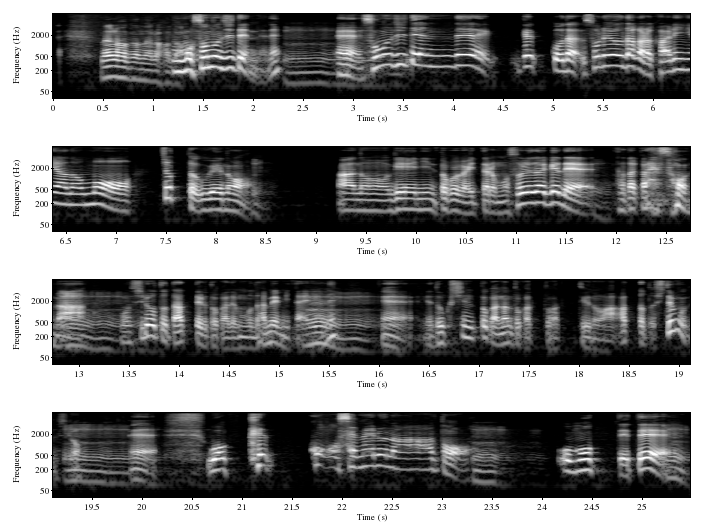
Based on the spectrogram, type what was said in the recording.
なるほどなるほど。もうその時点でね、うん。ええその時点で結構だそれをだから仮にあのもうちょっと上の、うんあの芸人とかが言ったらもうそれだけで叩かれそうな、もう素人と会ってるとかでもうダメみたいなね、うええ。いや独身とかなんとかとかっていうのはあったとしてもですよ、うんええ。うわ結構攻めるなぁとうん。思ってて、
